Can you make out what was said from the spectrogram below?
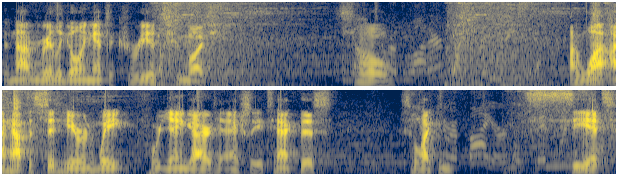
they're not really going after Korea too much. So I want I have to sit here and wait for Yangair to actually attack this so I can see it.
